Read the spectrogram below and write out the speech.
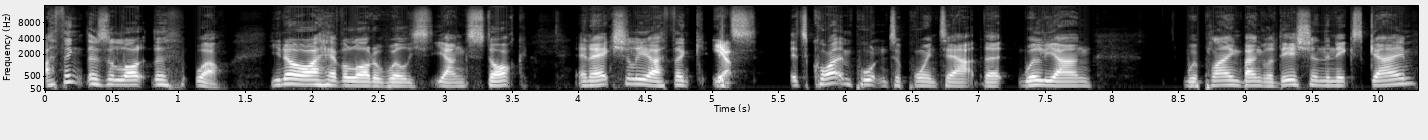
I think there's a lot. The well, you know, I have a lot of Will Young stock, and actually, I think yep. it's it's quite important to point out that Will Young, we're playing Bangladesh in the next game.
